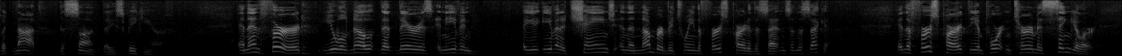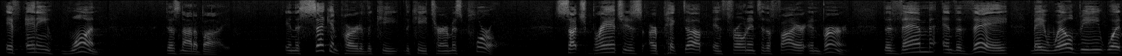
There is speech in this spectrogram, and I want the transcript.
but not the son that he's speaking of. And then, third, you will note that there is an even, even a change in the number between the first part of the sentence and the second. In the first part, the important term is singular if any one does not abide. In the second part of the key, the key term is plural. Such branches are picked up and thrown into the fire and burned. The them and the they may well be what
